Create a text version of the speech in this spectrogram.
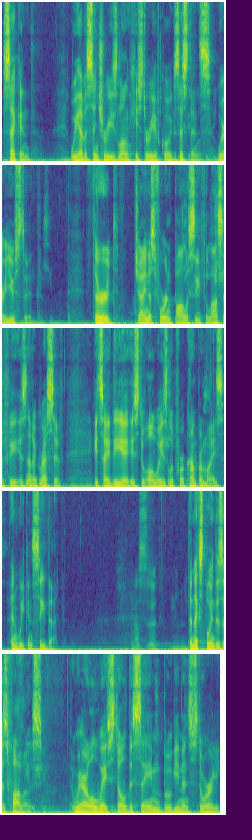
Second, we have a centuries long history of coexistence. We're used to it. Third, China's foreign policy philosophy is not aggressive. Its idea is to always look for compromise, and we can see that. Uh, the next point is as follows We are always told the same boogeyman story,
